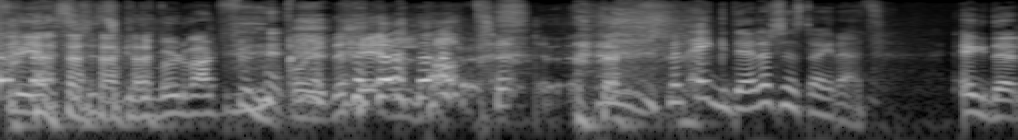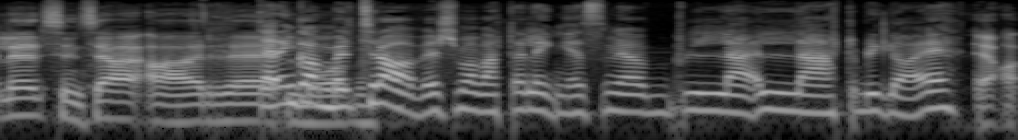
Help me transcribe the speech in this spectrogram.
Fordi jeg syns ikke det burde vært funnet på i det hele tatt. Men eggdeler syns du er greit. Eggdeler syns jeg er eh, Det er en gammel lov. traver som har vært der lenge, som vi har lært å bli glad i. Ja,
